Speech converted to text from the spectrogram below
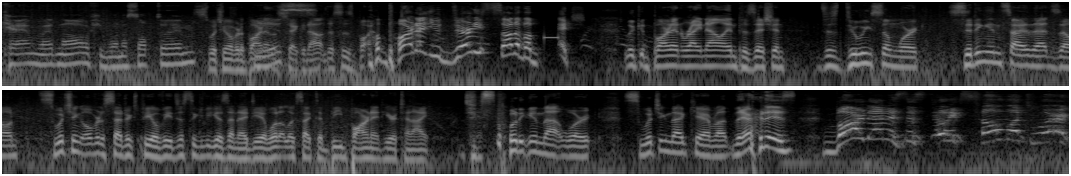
cam right now if you want to swap to him. Switching over to Barnett. Let's check it out. This is Bar- Barnett, you dirty son of a bitch. Look at Barnett right now in position. just doing some work, sitting inside of that zone, switching over to Cedric's POV just to give you guys an idea of what it looks like to beat Barnett here tonight. Just putting in that work, switching that camera. There it is. Barnett is just doing so much work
